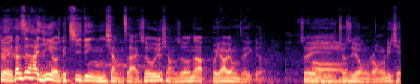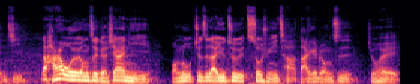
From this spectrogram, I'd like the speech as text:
对，但是它已经有一个既定印象在，所以我就想说，那不要用这个，所以就是用“荣历险记”。那还好我有用这个，现在你。网络就是在 YouTube 搜寻一查，打一个“荣”字，就会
